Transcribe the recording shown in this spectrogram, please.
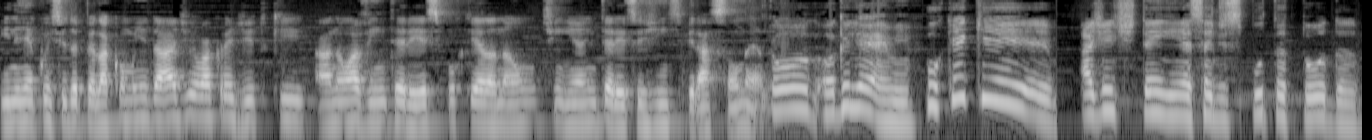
e nem reconhecida pela comunidade, eu acredito que ah, não havia interesse porque ela não tinha interesses de inspiração nela. Ô, ô Guilherme, por que que a gente tem essa disputa toda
